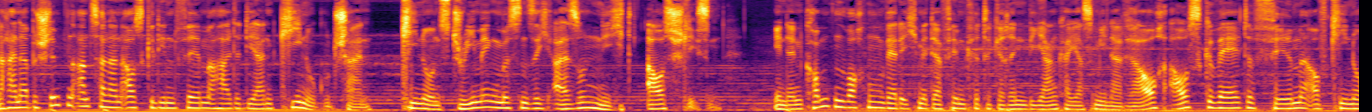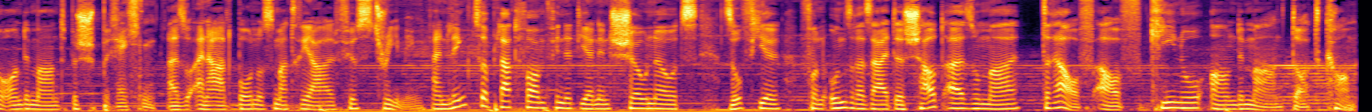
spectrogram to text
Nach einer bestimmten Anzahl an ausgeliehenen Filmen erhaltet ihr einen Kinogutschein. Kino und Streaming müssen sich also nicht ausschließen. In den kommenden Wochen werde ich mit der Filmkritikerin Bianca Jasmina Rauch ausgewählte Filme auf Kino on Demand besprechen, also eine Art Bonusmaterial für Streaming. Ein Link zur Plattform findet ihr in den Show Notes. So viel von unserer Seite. Schaut also mal drauf auf kinoondemand.com.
